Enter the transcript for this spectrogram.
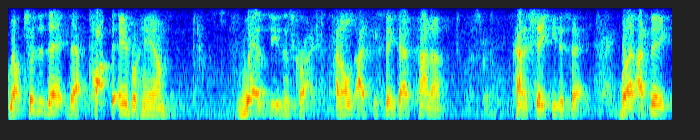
Melchizedek that talked to Abraham was Jesus Christ. I don't. I just think that's kind of kind of shaky to say. But I think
